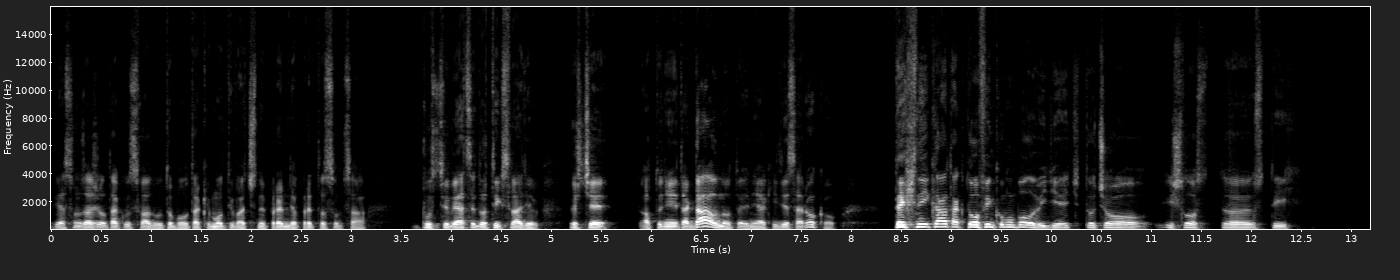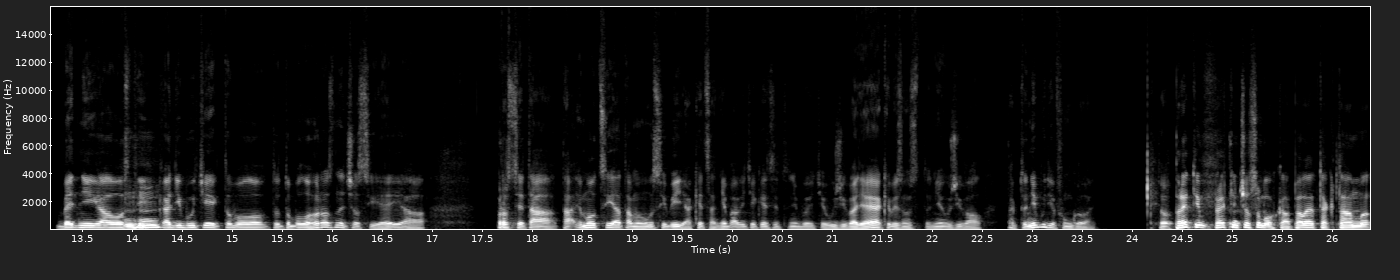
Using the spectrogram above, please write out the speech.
ja som zažil takú svadbu, to bolo také motivačné pre mňa, preto som sa pustil viacej do tých svadieb. Ešte, a to nie je tak dávno, to je nejakých 10 rokov. Technika, tak to ofinku mu bolo vidieť, to, čo išlo z, e, z tých bedník alebo z tých Mhm. mm-hmm. kadibutiek, to bolo, to, to bolo hrozné čosi, hej, a proste tá, tá emócia tam musí byť. A keď sa nebavíte, keď si to nebudete užívať, a ja keby som si to neužíval, tak to nebude fungovať. Predtým, predtým, čo som bol v kapele, tak tam uh,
